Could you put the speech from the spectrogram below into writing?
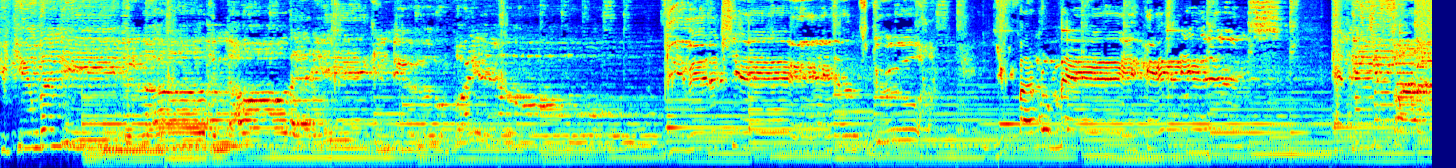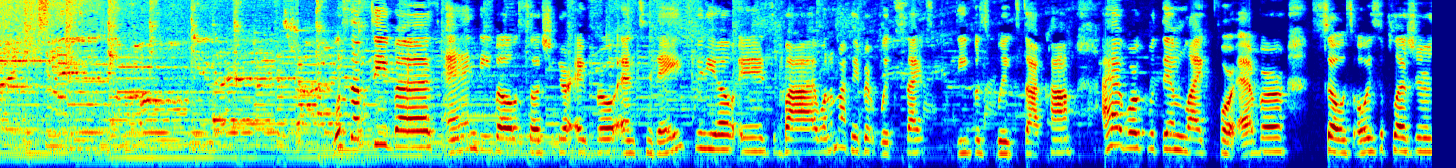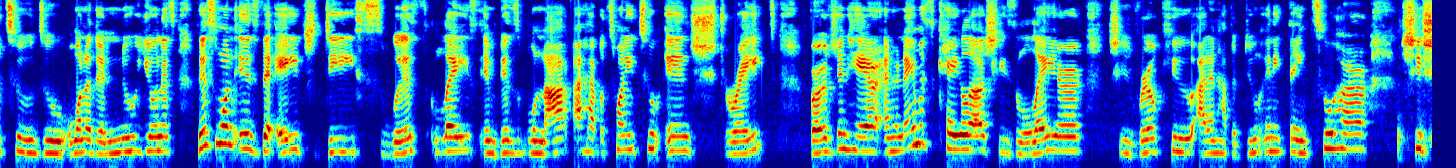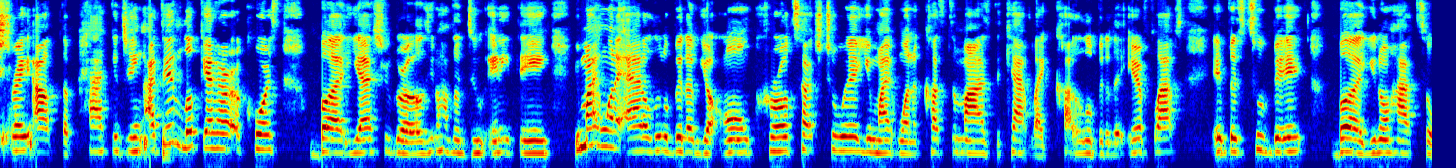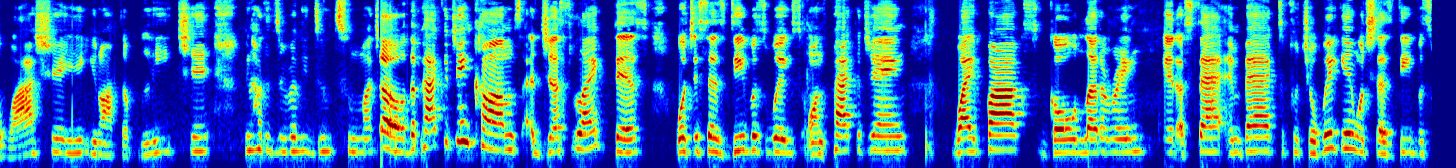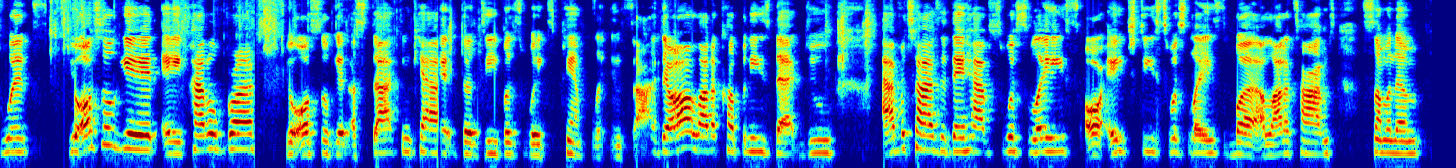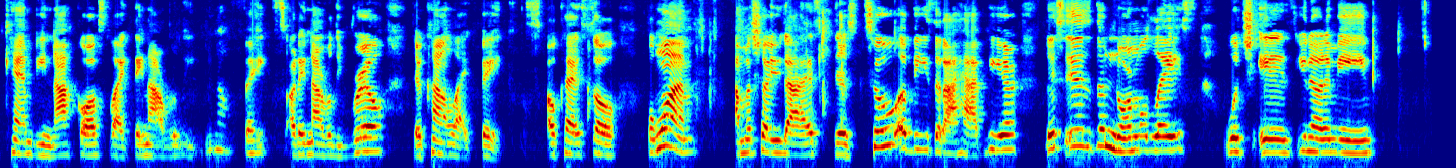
You believe in love and all that it can do for you, give it a chance, girl. You find romance, and if you find it. What's up, divas and divos? So, it's your April, and today's video is by one of my favorite wig sites, divaswigs.com. I have worked with them like forever, so it's always a pleasure to do one of their new units. This one is the HD Swiss Lace Invisible Knot. I have a 22 inch straight virgin hair, and her name is Kayla. She's layered, she's real cute. I didn't have to do anything to her. She's straight out the packaging. I did look at her, of course, but yes, you girls, you don't have to do anything. You might want to add a little bit of your own curl touch to it. You might want to customize the cap, like a little bit of the ear flaps if it's too big, but you don't have to wash it. You don't have to bleach it. You don't have to really do too much. So the packaging comes just like this, which it says Divas Wigs on the packaging. White box, gold lettering. Get a satin bag to put your wig in, which says Divas Wigs. You also get a paddle brush. You'll also get a stocking cap, the Divas Wigs pamphlet inside. There are a lot of companies that do advertise that they have Swiss lace or HD Swiss lace, but a lot of times some of them can be knockoffs, like they're not really, you know, fakes Are they're not really real. They're kind of like fakes. Okay, so for one, I'm going to show you guys. There's two of these that I have here. This is the normal lace, which is, you know what I mean,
